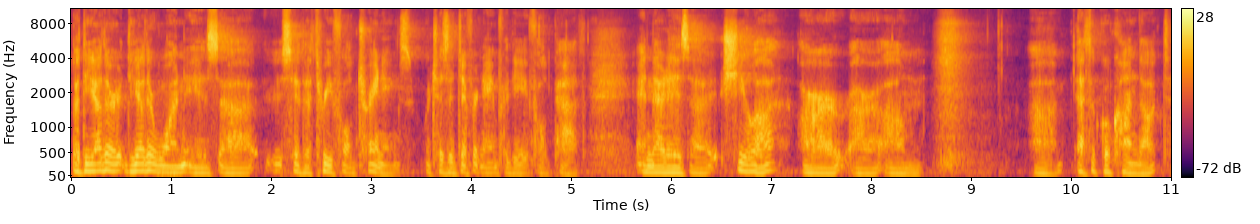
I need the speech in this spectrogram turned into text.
but the other, the other one is, uh, say, the threefold trainings, which is a different name for the eightfold path, and that is uh, shila, our, our um, uh, ethical conduct,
